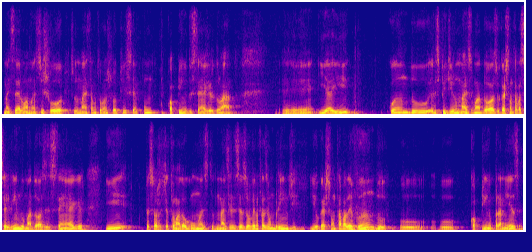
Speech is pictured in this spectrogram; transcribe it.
mas eram amantes de chopp e tudo mais, estavam tomando chopp sempre com um copinho de Steiger do lado. É, e aí, quando eles pediram mais uma dose, o garçom estava servindo uma dose de Steiger e o pessoal já tinha tomado algumas e tudo mais, e eles resolveram fazer um brinde. E o garçom estava levando o, o copinho para a mesa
